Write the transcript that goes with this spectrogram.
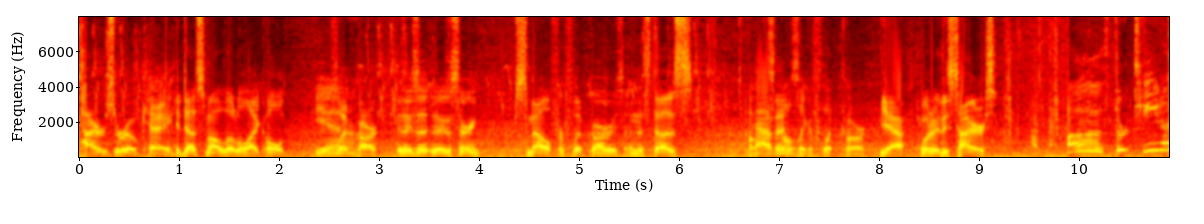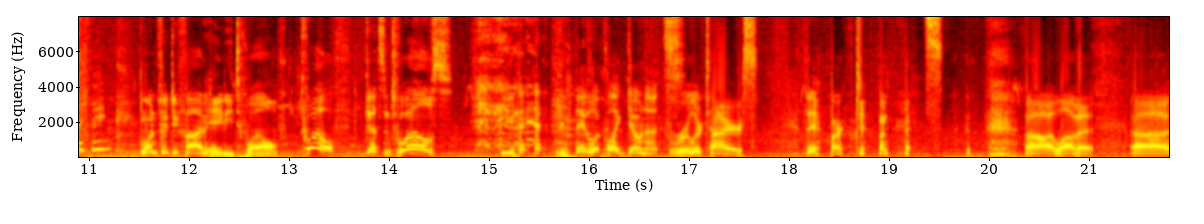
tires are okay. it does smell a little like old Yeah. flip car. There's a, there's a certain smell for flip cars, and this does Oh, have it smells it. like a flip car. Yeah, what are these tires? Uh, 13, I think? 155, 80, 12. 12. Got some 12s. They look like donuts. Ruler tires. They are donuts. oh, I love it. Uh,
